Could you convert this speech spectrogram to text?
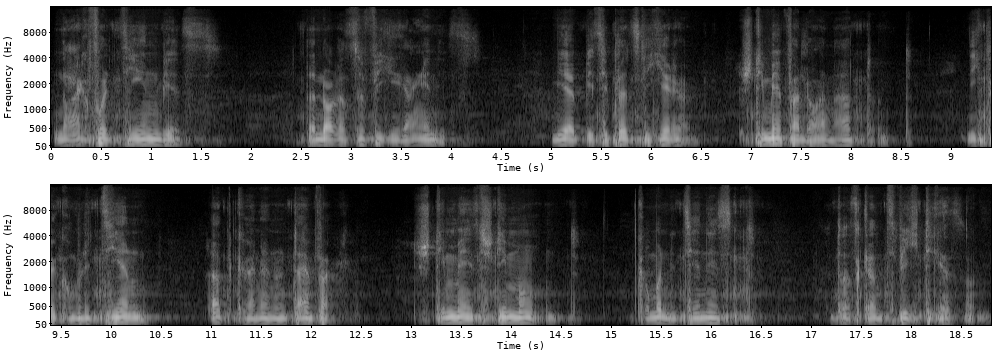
nachvollziehen, wie es der Nora Sophie gegangen ist. Mir bis sie plötzlich ihre Stimme verloren hat und nicht mehr kommunizieren hat können und einfach Stimme ist Stimmung und kommunizieren ist etwas ganz Wichtiges und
